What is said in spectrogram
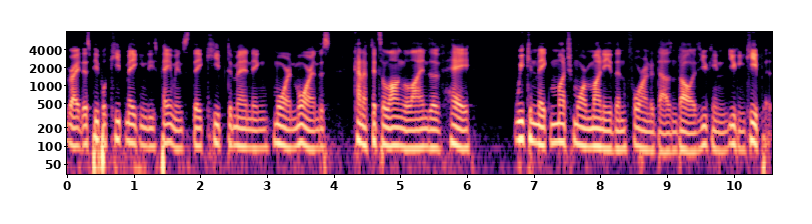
right? As people keep making these payments, they keep demanding more and more. And this kind of fits along the lines of, hey, we can make much more money than four hundred thousand dollars. You can you can keep it.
